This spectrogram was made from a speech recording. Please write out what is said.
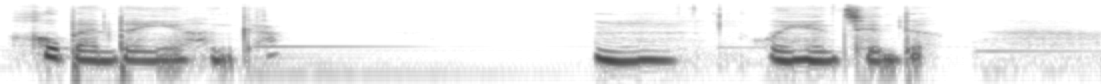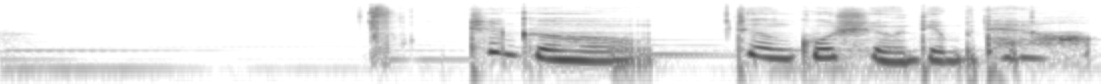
后半段也很尬。嗯，我也觉得这个这个故事有点不太好。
